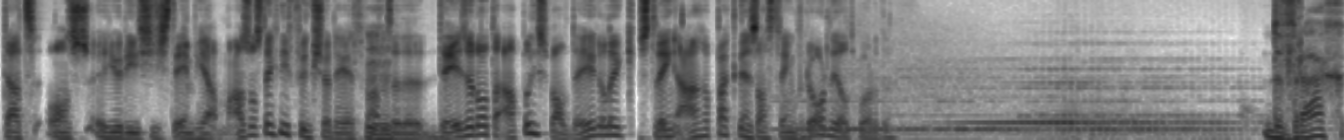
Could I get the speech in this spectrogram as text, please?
dat ons juridisch systeem helemaal zo slecht niet functioneert. Want uh, deze rotte appel is wel degelijk streng aangepakt en zal streng veroordeeld worden. De vraag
